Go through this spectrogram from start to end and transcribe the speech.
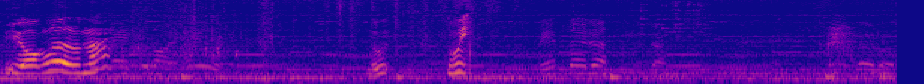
พี่ออกเลยแล้วนะดุยดุยเม็ดเลยเด้อมึงจะได้เลย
